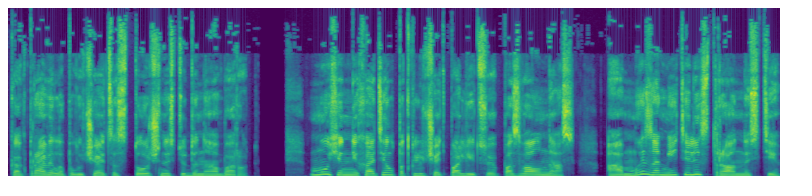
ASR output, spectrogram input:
как правило, получается с точностью да наоборот. Мухин не хотел подключать полицию, позвал нас, а мы заметили странности.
